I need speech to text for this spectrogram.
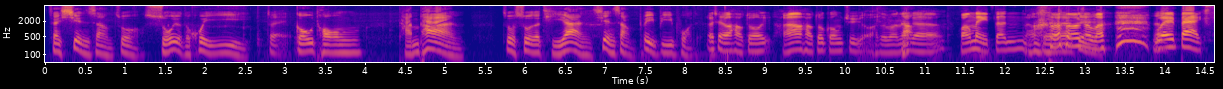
在线上做所有的会议、对，沟通、谈判，做所有的提案，线上被逼迫的。而且有好多，好像好多工具哦，什么那个王美灯，然后什么 Webex，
